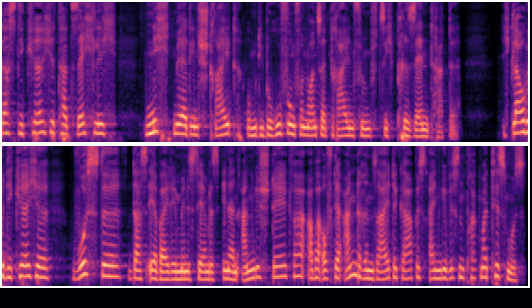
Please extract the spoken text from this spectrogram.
dass die Kirche tatsächlich nicht mehr den Streit um die Berufung von 1953 präsent hatte. Ich glaube, die Kirche wusste, dass er bei dem Ministerium des Innern angestellt war, aber auf der anderen Seite gab es einen gewissen Pragmatismus.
